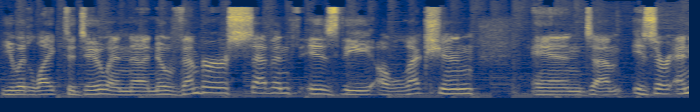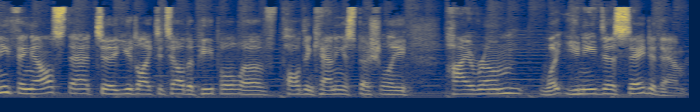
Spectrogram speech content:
you would like to do. And uh, November 7th is the election. And um, is there anything else that uh, you'd like to tell the people of Paulding County, especially Hiram, what you need to say to them?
